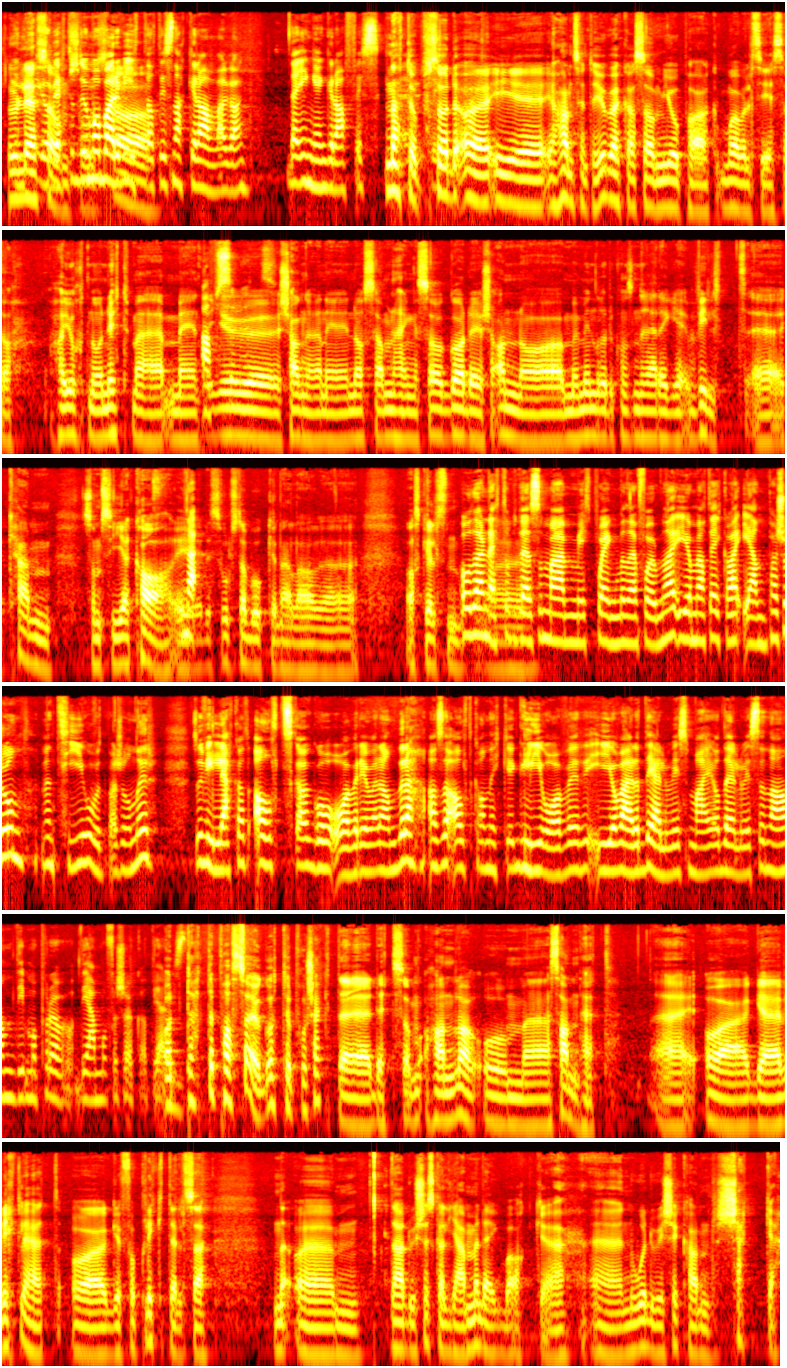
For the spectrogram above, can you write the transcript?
Når du leser om. Du må bare vite at de snakker annenhver gang. Det er ingen grafisk. eh, Nettopp. Så det, uh, i, I hans intervjubøker, som jo på, må vel sies å har gjort noe nytt med, med intervjusjangeren i norsk sammenheng, så går det jo ikke an å, med mindre du konsentrerer deg vilt, eh, hvem som sier hva i Solstad-boken eller uh, Askildsen. Og det er nettopp det som er mitt poeng med den formen her. I og med at jeg ikke har én person, men ti hovedpersoner, så vil jeg ikke at alt skal gå over i hverandre. Altså Alt kan ikke gli over i å være delvis meg og delvis en annen. De må prøve, jeg må forsøke at de er Og dette passer jo godt til prosjektet ditt som handler om uh, sannhet uh, og eh, virkelighet og forpliktelse. Ehm, der du ikke skal gjemme deg bak eh, eh, noe du ikke kan sjekke.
